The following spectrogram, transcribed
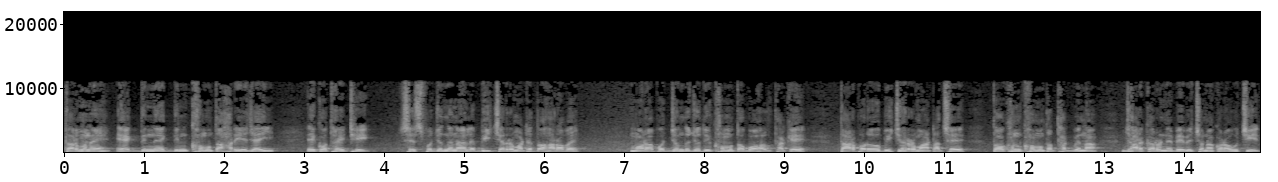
তার মানে একদিন না একদিন ক্ষমতা হারিয়ে যায় এ কথাই ঠিক। শেষ পর্যন্ত না হলে বিচারের মাঠে তো হারাবে। মরা পর্যন্ত যদি ক্ষমতা বহাল থাকে, তারপরেও বিচারের মাঠ আছে, তখন ক্ষমতা থাকবে না, যার কারণে বিবেচনা করা উচিত।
